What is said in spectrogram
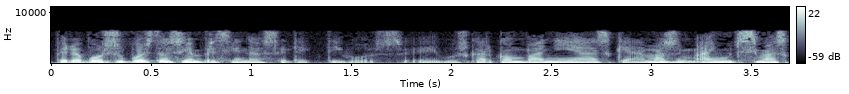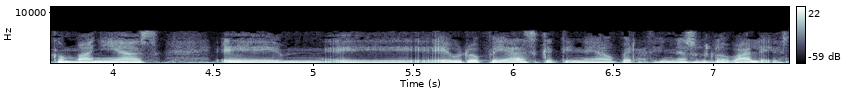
pero por supuesto siempre siendo selectivos. Eh, buscar compañías, que además hay muchísimas compañías eh, eh, europeas que tienen operaciones globales.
